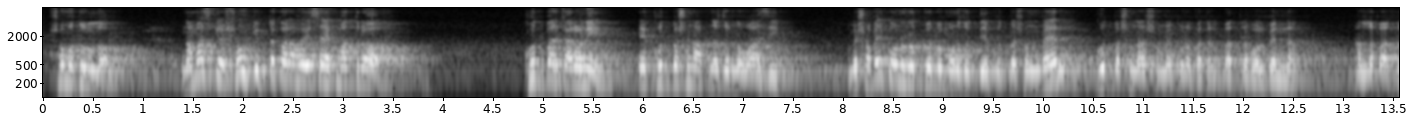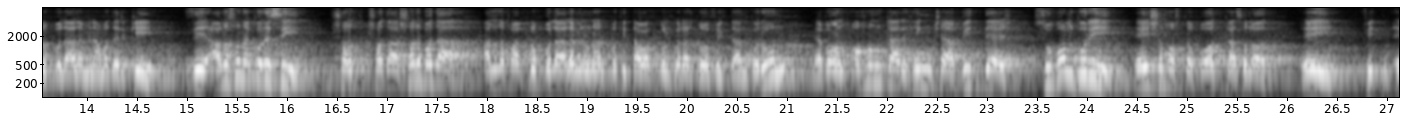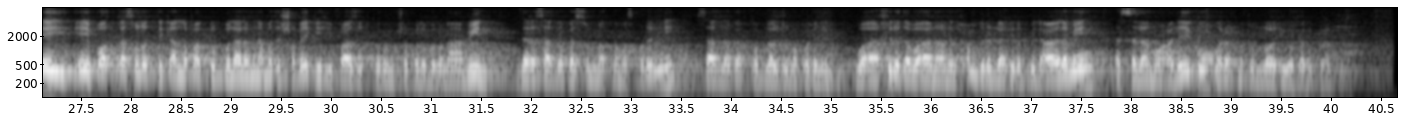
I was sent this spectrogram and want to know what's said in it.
সমতুল্য। নামাজকে সংক্ষিপ্ত করা হয়েছে একমাত্র খুতবার কারণে। এই খুতবা শোনা আপনার জন্য ওয়াজিব। আমি সবাইকে অনুরোধ করব, মনোযোগ দিয়ে খুতবা শুনবেন। খুতবা শোনার সময় কোনো কথাবার্তা বলবেন না। আল্লাহ পাক রব্বুল আলমিন আমাদেরকে যে আলোচনা করেছি, সদ- সর্বদা আল্লাহ পাক রব্বুল আলমিন ওনার প্রতি তাওয়াক্কল করার তৌফিক দান করুন এবং অহংকার, হিংসা, বিদ্বেষ সুগলগুরি এই সমস্ত বদ কাসলত এই এই এই বদকা সলত থেকে আল্লাহ পাক আলমিন আমাদের সবাইকে হেফাজত করুন, সকলে বলুন আমিন। যারা সার রকাত সুন্নাত নামাজ পড়েননি সার রকাত কবলাল জমা পড়ে নিন। ওয়া আখির দাওয়া আলহামদুলিল্লাহ রবিল আলমিন। আসসালামু আলাইকুম ওরহমতুল্লাহি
